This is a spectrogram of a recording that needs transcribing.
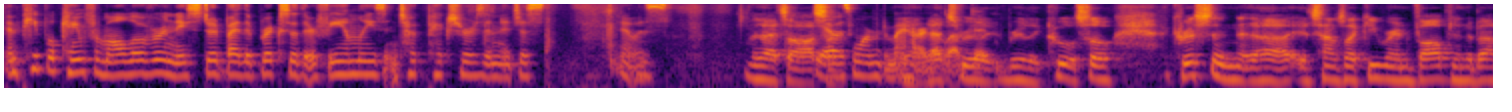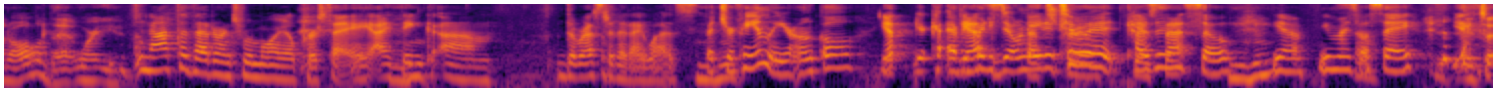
And people came from all over and they stood by the bricks of their families and took pictures. And it just, it was, That's awesome. yeah, it was warm to my Yeah, heart. I that's loved really it. really cool. So, Kristen, uh, it sounds like you were involved in about all of that, weren't you? Not the Veterans Memorial per se. I think um, the rest of it I was. But your family, your uncle, Yep. your, everybody Yes, donated to true. it, Yes, cousins. that- so, yeah, you might as well say. It's a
